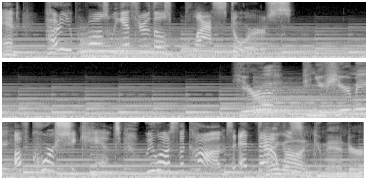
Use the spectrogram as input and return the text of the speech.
And how do you propose we get through those blast doors? Hera, can you hear me? Of course she can't. We lost the comms, and that Hang was. on, Commander.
